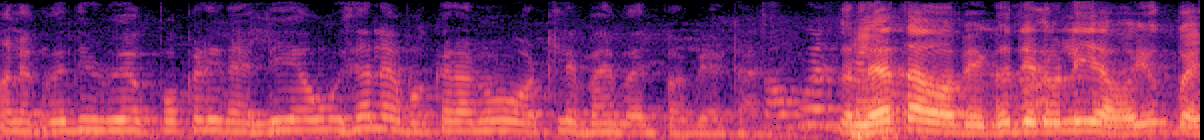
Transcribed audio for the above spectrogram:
અને ગધેડું એક પકડીને લઈ આવવું છે ને બકરાનું એટલે ભાઈ ભાઈ પર બેઠા તો લેતા આવો બે ગધેડું લઈ આવો યુગભાઈ.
